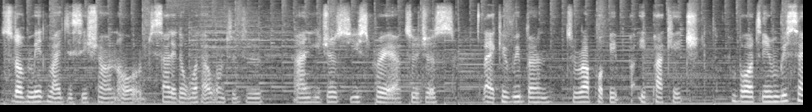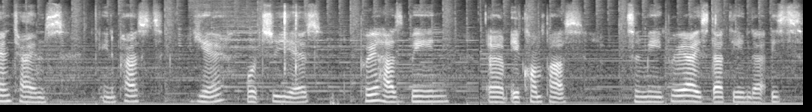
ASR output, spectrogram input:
sort of made my decision or decided on what I want to do, and you just use prayer to just like a ribbon to wrap up a, a package. But in recent times, in the past year or two years, prayer has been um, a compass to me. Prayer is that thing that is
